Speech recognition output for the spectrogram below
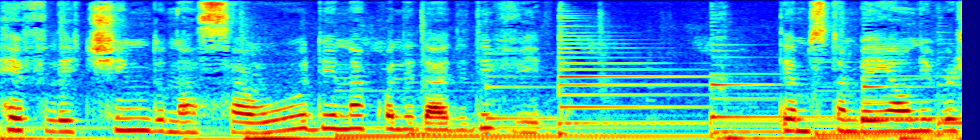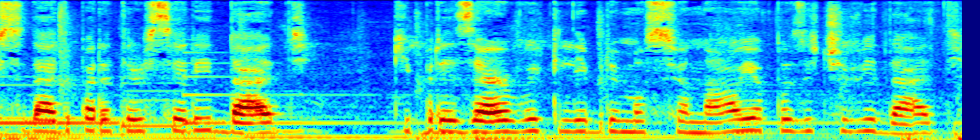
refletindo na saúde e na qualidade de vida. Temos também a Universidade para a Terceira Idade, que preserva o equilíbrio emocional e a positividade.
